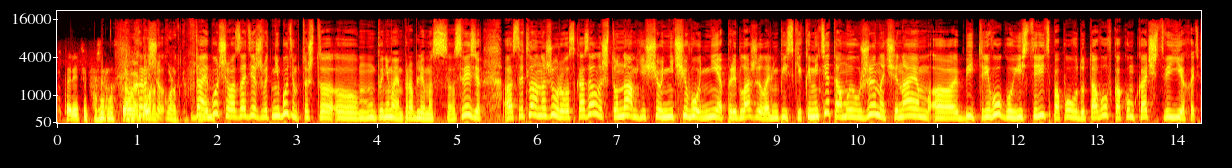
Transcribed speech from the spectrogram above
Повторите, пожалуйста. Давай, Хорошо. Коротко, коротко да, и больше вас задерживать не будем, потому что э, мы понимаем проблемы с связью. А Светлана Журова сказала, что нам еще ничего не предложил Олимпийский комитет, а мы уже начинаем э, бить тревогу и истерить по поводу того, в каком качестве ехать.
